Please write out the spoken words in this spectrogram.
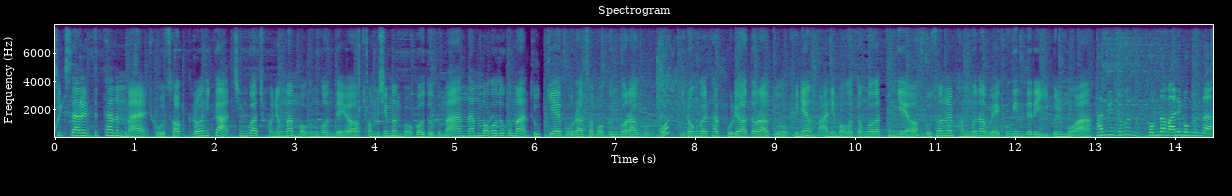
식사를 뜻하는 말, 조석, 그러니까 아침과 저녁만 먹은 건데요. 점심은 먹어도 그만, 안 먹어도 그만, 두 끼에 몰아서 먹은 거라고. 뭐? 이런 걸 다 고려하더라도 그냥 많이 먹었던 것 같은 게요. 조선을 방문한 외국인들이 입을 모아 한민족은 겁나 많이 먹는다.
